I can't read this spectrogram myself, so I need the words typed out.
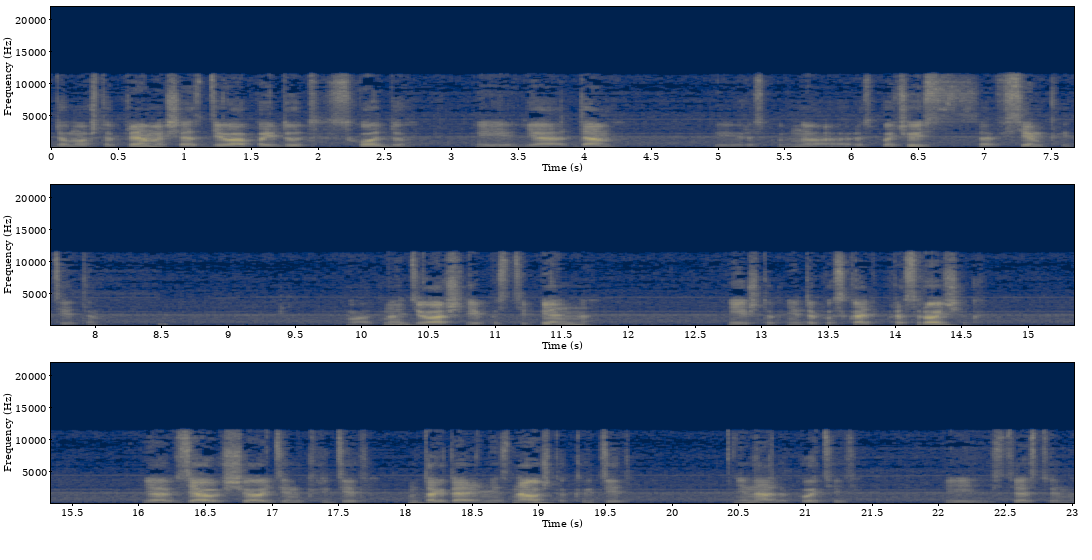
Думал, что прямо сейчас дела пойдут сходу, и я отдам и расп... ну, расплачусь со всем кредитом. Вот. Но дела шли постепенно, и чтобы не допускать просрочек, я взял еще один кредит. Ну, тогда я не знал, что кредит не надо платить. И, естественно,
